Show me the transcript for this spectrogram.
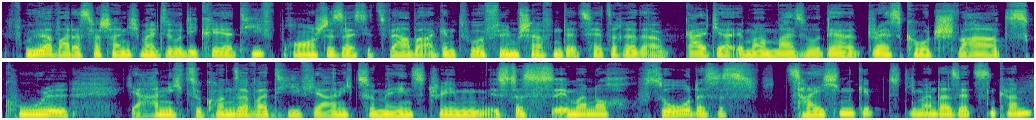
früher war das wahrscheinlich mal so die Kreativbranche, sei es jetzt Werbeagentur, Filmschaffend etc. Da galt ja immer mal so der Dresscode schwarz, cool, ja nicht zu konservativ, ja nicht zu Mainstream. Ist das immer noch so, dass es Zeichen gibt, die man da setzen kann?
